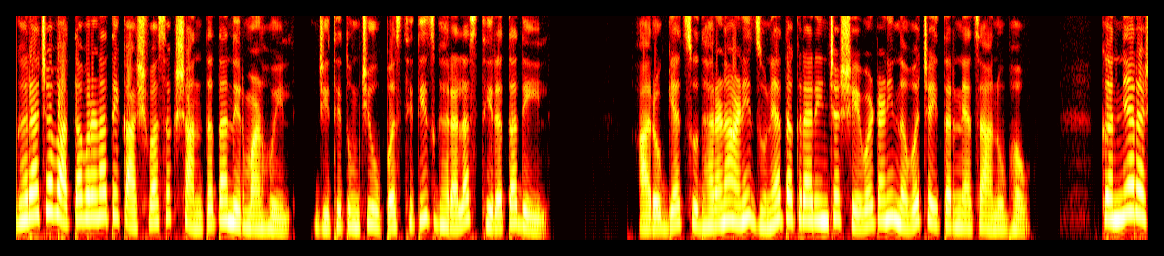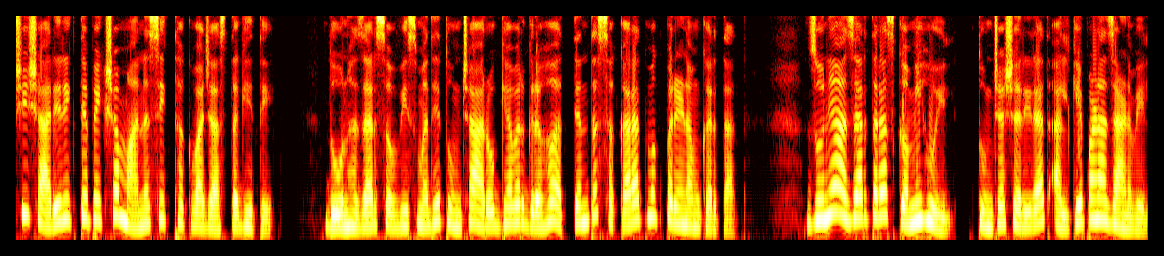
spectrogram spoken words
घराच्या वातावरणात एक आश्वासक शांतता निर्माण होईल जिथे तुमची उपस्थितीच घराला स्थिरता देईल. आरोग्यात सुधारणा आणि जुन्या तक्रारींच्या शेवट आणि नवचैतन्याचा अनुभव. कन्या राशी शारीरिकतेपेक्षा मानसिक थकवा जास्त घेते. दोन हजार सव्वीसमध्ये तुमच्या आरोग्यावर ग्रह अत्यंत सकारात्मक परिणाम करतात. जुन्या आजारतरास कमी होईल. तुमच्या शरीरात अलकेपणा जाणवेल.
